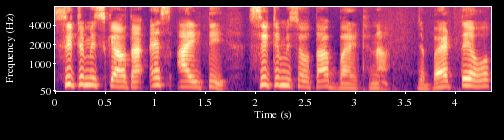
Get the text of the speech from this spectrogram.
सिट मिस क्या होता है? S I T sit means होता है बैठना। जब बैठते हो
